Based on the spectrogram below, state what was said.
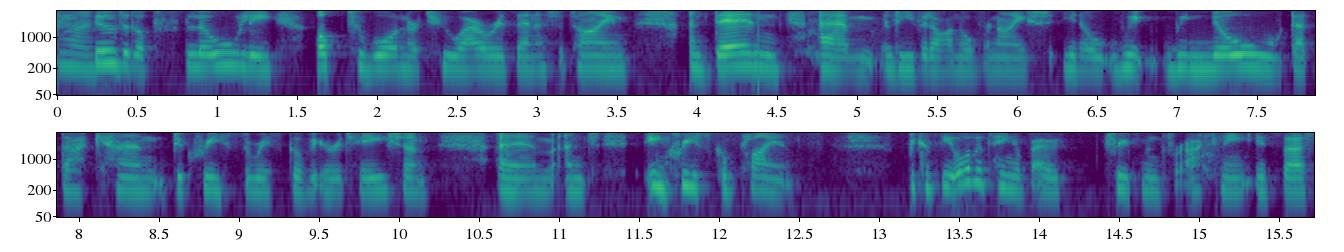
right. build it up slowly up to one or two hours then at a time, and then um, leave it on overnight. You know, we, we know that that can decrease the risk of irritation um, and increase compliance. Because the other thing about treatment for acne is that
